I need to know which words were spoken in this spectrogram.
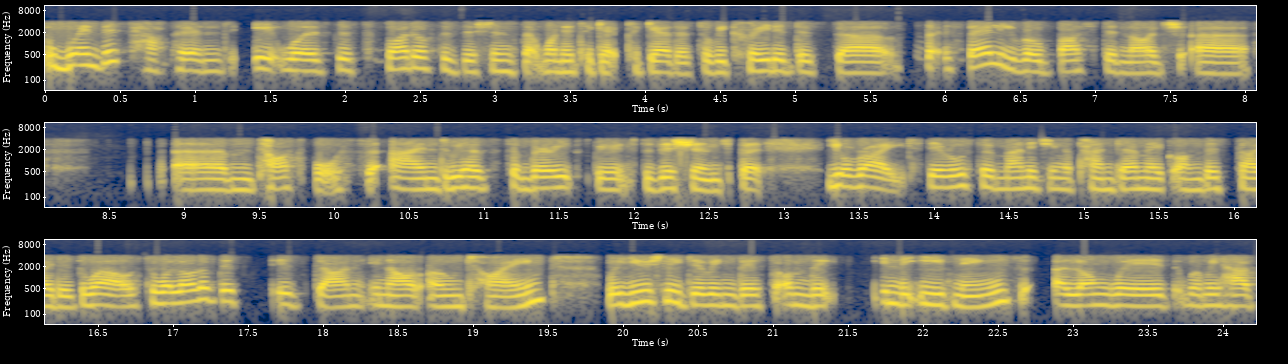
When this happened, it was this flood of physicians that wanted to get together. So we created this uh, fairly robust and large uh, um, task force, and we have some very experienced physicians. But you're right, they're also managing a pandemic on this side as well. So a lot of this is done in our own time. We're usually doing this on the in the evenings, along with when we have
